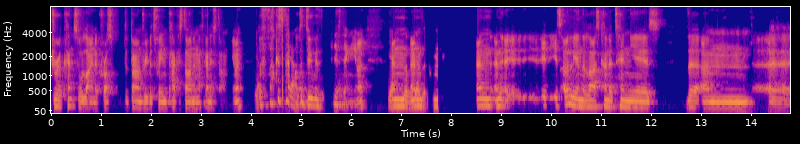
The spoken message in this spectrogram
drew a pencil line across the boundary between Pakistan and Afghanistan. You know, yeah. the fuck has that yeah. got to do with anything? You know, yeah, and really and, and and it, it, it's only in the last kind of ten years that um, uh,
